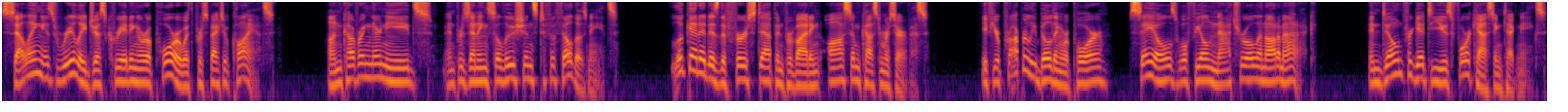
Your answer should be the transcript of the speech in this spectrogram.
selling is really just creating a rapport with prospective clients, uncovering their needs, and presenting solutions to fulfill those needs. Look at it as the first step in providing awesome customer service. If you're properly building rapport, sales will feel natural and automatic. And don't forget to use forecasting techniques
